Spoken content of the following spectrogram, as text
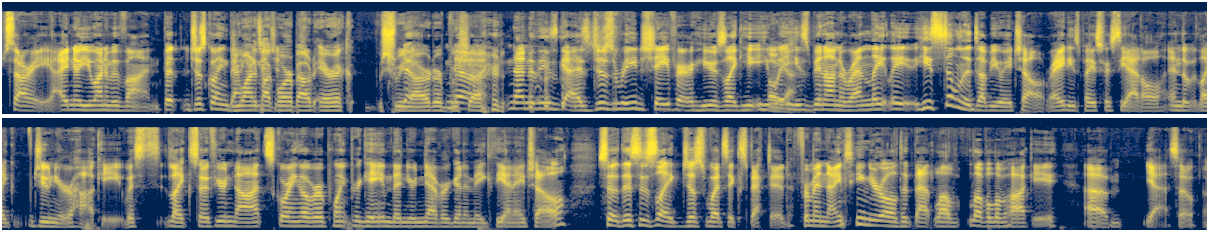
sorry, I know you want to move on, but just going back. Do you want to talk more about Eric or No, Bouchard? none of these guys. Just Reid Schaefer. He was like he, he Oh, yeah. he's been on a run lately. He's still in the WHL, right? He's plays for Seattle and the like junior hockey. With like so, if you're not scoring over a point per game, then you're never going to make the NHL. So this is like just what's expected from a 19 year old at that level level of hockey. Um, yeah. So Oh,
